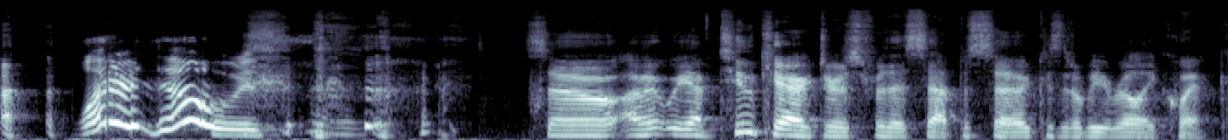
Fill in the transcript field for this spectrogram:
what are those? So I mean, we have two characters for this episode because it'll be really quick.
